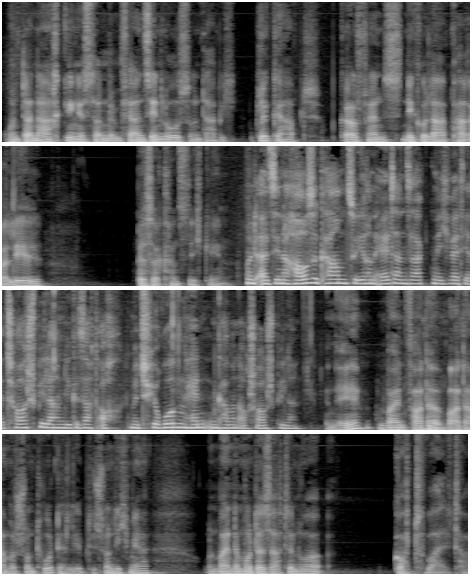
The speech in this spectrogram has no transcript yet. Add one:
Und danach ging es dann mit dem Fernsehen los und da habe ich Glück gehabt. Girlfriends, Nicola parallel. Besser kann es nicht gehen. Und als Sie nach Hause kamen, zu Ihren Eltern sagten, ich werde jetzt Schauspieler, haben die gesagt, auch mit Chirurgenhänden kann man auch Schauspielern. Nee, mein Vater war damals schon tot, er lebte schon nicht mehr. Und meine Mutter sagte nur, Gott, Walter.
